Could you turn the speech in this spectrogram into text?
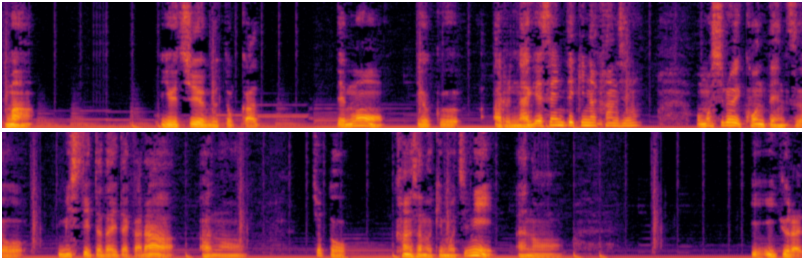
ー、まあ、YouTube とかでもよくある投げ銭的な感じの面白いコンテンツを見せていただいたから、あの、ちょっと感謝の気持ちに、あの、いくら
